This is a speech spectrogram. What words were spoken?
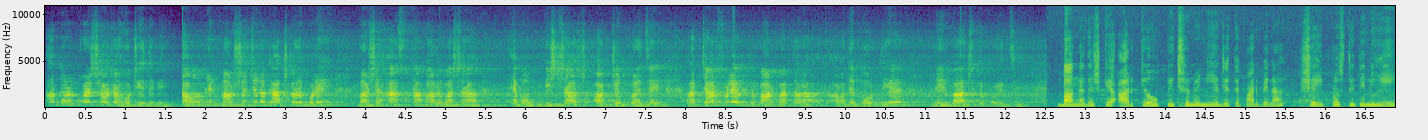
আন্দোলন করে সরকার হটিয়ে দেবে। আওয়ামী লীগ মানুষের জন্য কাজ করে বলেই মানুষের আস্থা, ভালোবাসা এবং বিশ্বাস অর্জন করেছে। আর যার ফলে বারবার তারা আমাদের ভোট দিয়ে নির্বাচিত করেছে। বাংলাদেশকে আর কেউ পিছনে নিয়ে যেতে পারবে না। সেই প্রস্তুতি নিয়েই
